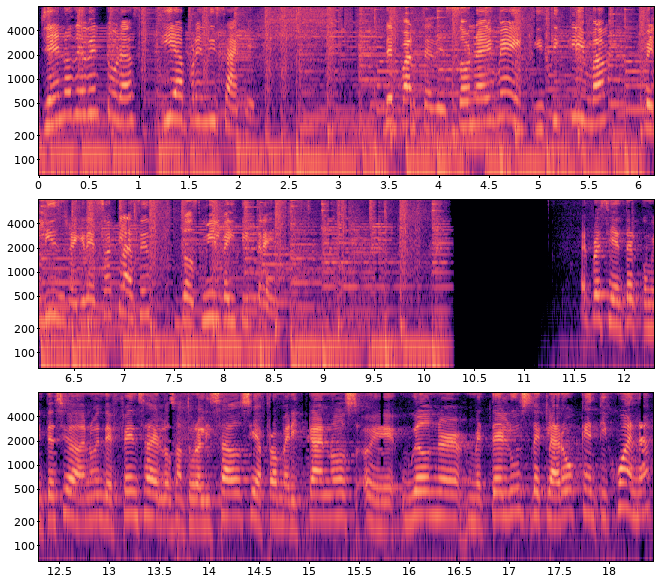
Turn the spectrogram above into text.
lleno de aventuras y aprendizaje. De parte de Zona MX y Clima, feliz regreso a clases 2023. Presidente del Comité Ciudadano en Defensa de los Naturalizados y Afroamericanos, eh, Wilner Metelus, declaró que en Tijuana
